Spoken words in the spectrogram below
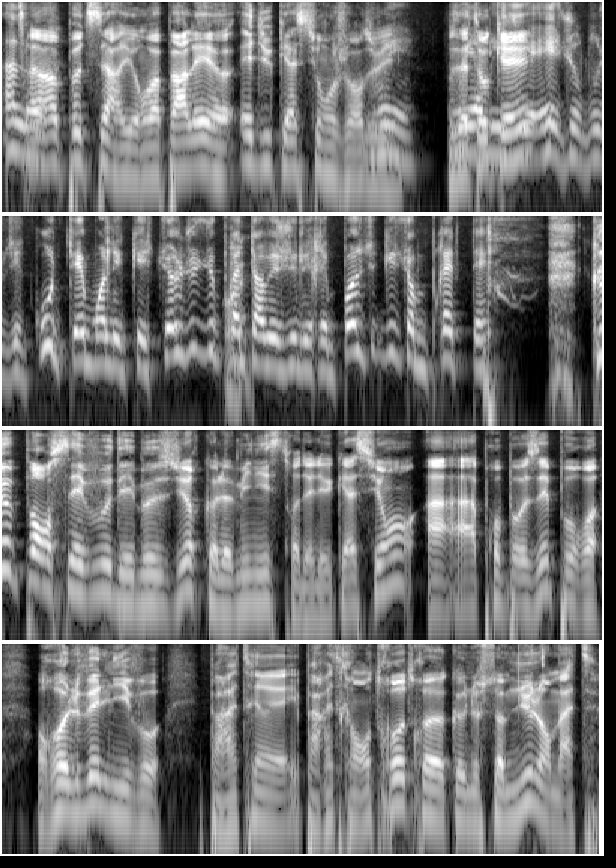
Alors? un peu de sérieux, on va parler euh, éducation aujourd'hui. Oui. Vous Oui, êtes ok? Eh, Je vous écoute, et moi les questions, je suis prête avec les réponses qui sont prêtes. hein. Que pensez-vous des mesures que le ministre de l'Éducation a, a proposées pour relever le niveau? Il paraîtrait, il paraîtrait entre autres que nous sommes nuls en maths.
